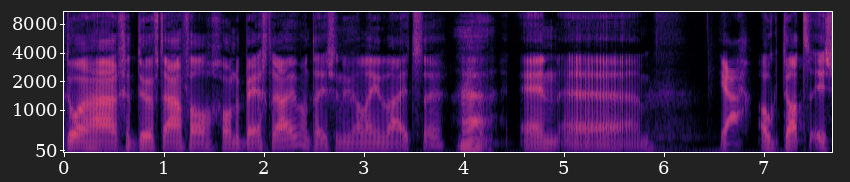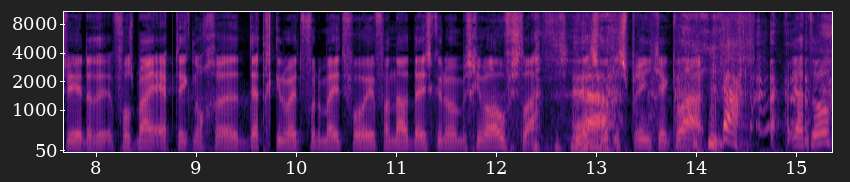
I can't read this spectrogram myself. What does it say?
door haar gedurfde aanval gewoon de bergtrui. Want daar is ze nu alleen leidster. ja. En ehm, ja, ook dat is weer... Dat, volgens mij appte ik nog eh 30 kilometer voor de meet voor je... van nou, deze kunnen we misschien wel overslaan. Dus Ja. dat is met een sprintje en klaar. Ja, Ja, toch?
